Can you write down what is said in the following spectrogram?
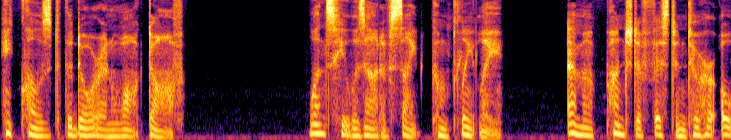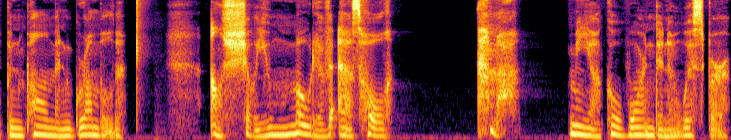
He closed the door and walked off. Once he was out of sight completely, Emma punched a fist into her open palm and grumbled, I'll show you motive, asshole. Emma, Miyako warned in a whisper.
